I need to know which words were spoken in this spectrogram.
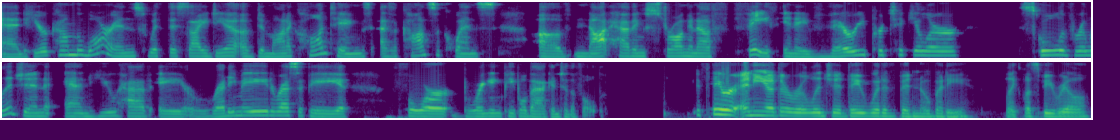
And here come the Warrens with this idea of demonic hauntings as a consequence of not having strong enough faith in a very particular school of religion. And you have a ready made recipe for bringing people back into the fold. If they were any other religion, they would have been nobody. Like, let's be real.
